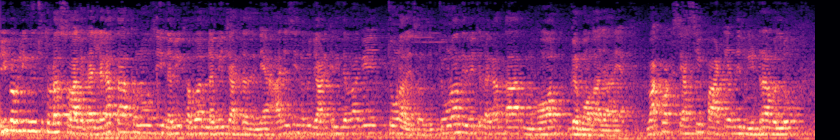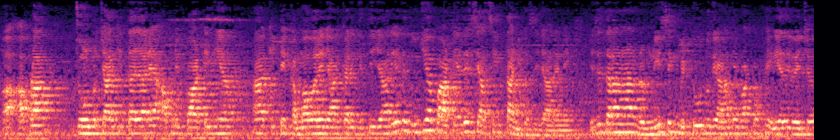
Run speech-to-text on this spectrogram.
ਡੇਲੀ ਪਬਲਿਕ ਨਿਊਜ਼ 'ਚ ਤੁਹਾਡਾ ਸਵਾਗਤ ਹੈ। ਲਗਾਤਾਰ ਤੁਹਾਨੂੰ ਅਸੀਂ ਨਵੀਂ ਖਬਰ ਨਵੀਂ ਚਰਚਾ ਦਿੰਦੇ ਹਾਂ। ਅੱਜ ਅਸੀਂ ਤੁਹਾਨੂੰ ਜਾਣਕਾਰੀ ਦੇਵਾਂਗੇ ਚੋਣਾਂ ਦੇ ਸੰਬੰਧੀ। ਚੋਣਾਂ ਦੇ ਵਿੱਚ ਲਗਾਤਾਰ ਮਾਹੌਲ ਗਰਮਾਉਂਦਾ ਜਾ ਰਿਹਾ ਵੱਖ-ਵੱਖ ਸਿਆਸੀ ਪਾਰਟੀਆਂ ਦੇ ਲੀਡਰਾਂ ਵੱਲੋਂ ਆਪਣਾ ਚੋਣ ਪ੍ਰਚਾਰ ਕੀਤਾ ਜਾ ਰਿਹਾ। ਆਪਣੀ ਪਾਰਟੀ ਦੀਆਂ ਅ, ਕੰਮਾਂ ਬਾਰੇ ਜਾਣਕਾਰੀ ਦਿੱਤੀ ਜਾ ਰਹੀ ਹੈ ਤੇ ਦੂਜੀਆਂ ਪਾਰਟੀਆਂ ਦੇ ਸਿਆਸੀ ਤੰਜ ਕੱਸੇ ਜਾ ਰਹੇ ਨੇ। ਇਸੇ ਤਰ੍ਹਾਂ ਨਾਲ ਰਵਨੀਤ ਸਿੰਘ ਮਿੱਟੂ ਲੁਧਿਆਣਾ ਦੇ ਵੱਖ-ਵੱਖ ਏਰੀਆ ਦੇ ਵਿੱਚ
